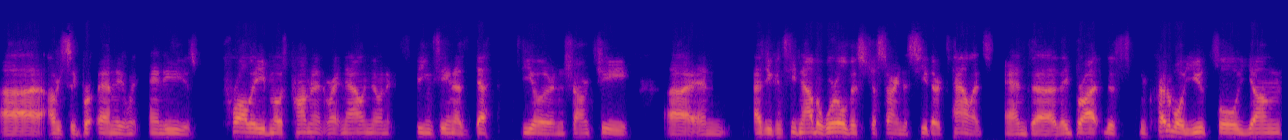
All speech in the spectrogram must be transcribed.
Uh, obviously, Andy, Andy is probably most prominent right now, known as being seen as Death Dealer in Shang-Chi. Uh, and as you can see now, the world is just starting to see their talents. And uh, they brought this incredible, youthful, young,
